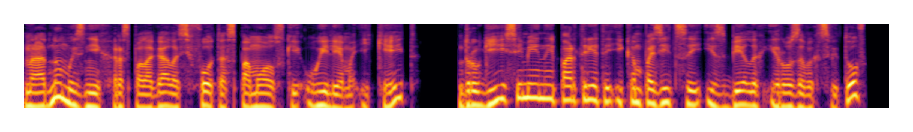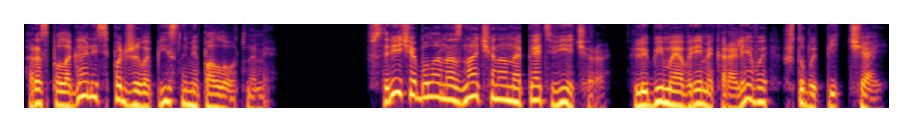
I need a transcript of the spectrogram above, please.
На одном из них располагалось фото с помолвки Уильяма и Кейт, другие семейные портреты и композиции из белых и розовых цветов располагались под живописными полотнами. Встреча была назначена на пять вечера, любимое время королевы, чтобы пить чай.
